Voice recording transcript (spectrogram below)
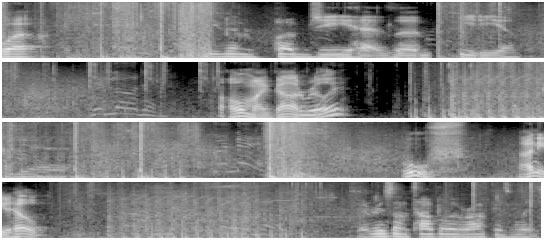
What? Even PUBG has a PDM. Oh my god, really? Yeah. Oof. I need help. Whoever's on top of the rock is lit.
